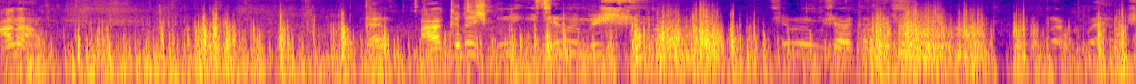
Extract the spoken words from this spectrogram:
Anam. Ben arkadaş bunu içememiş. İçememiş arkadaş. Bırakıvermiş.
